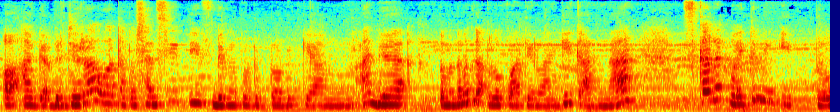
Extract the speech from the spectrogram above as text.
uh, agak berjerawat atau sensitif dengan produk-produk yang ada teman-teman gak perlu khawatir lagi karena Scarlet Whitening itu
